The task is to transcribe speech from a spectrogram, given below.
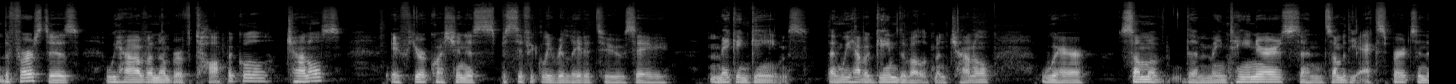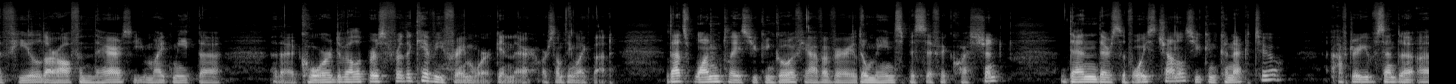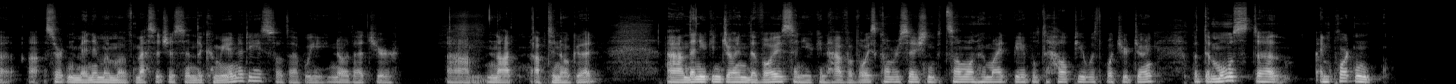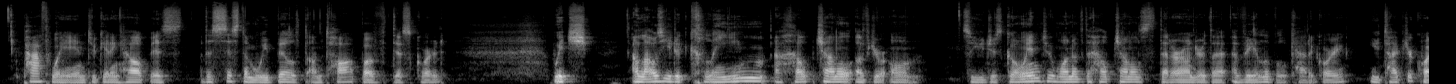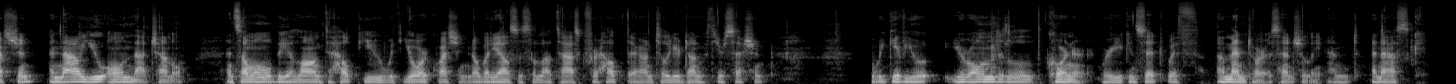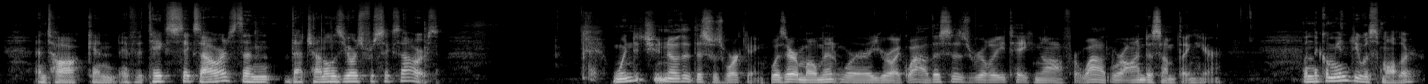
The first is we have a number of topical channels. If your question is specifically related to, say, making games, then we have a game development channel where some of the maintainers and some of the experts in the field are often there. So you might meet the, the core developers for the Kivy framework in there or something like that. That's one place you can go if you have a very domain specific question. Then there's the voice channels you can connect to after you've sent a, a, a certain minimum of messages in the community so that we know that you're um, not up to no good. And then you can join the voice and you can have a voice conversation with someone who might be able to help you with what you're doing. But the most uh, important pathway into getting help is the system we built on top of Discord, which allows you to claim a help channel of your own. So you just go into one of the help channels that are under the available category, you type your question, and now you own that channel. And someone will be along to help you with your question. Nobody else is allowed to ask for help there until you're done with your session. We give you your own little corner where you can sit with a mentor essentially and, and ask and talk. And if it takes six hours, then that channel is yours for six hours. When did you know that this was working? Was there a moment where you were like, wow, this is really taking off, or wow, we're onto something here? When the community was smaller,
